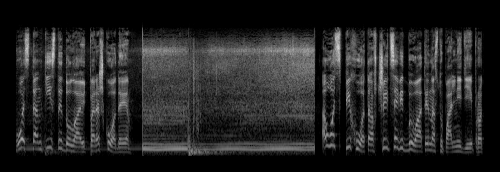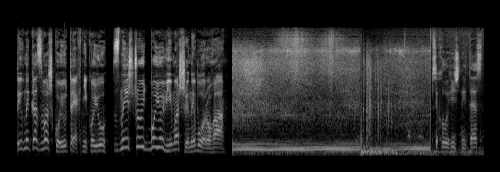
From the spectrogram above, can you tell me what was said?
Ось танкісти долають перешкоди. А ось піхота вчиться відбивати наступальні дії противника з важкою технікою, знищують бойові машини ворога. психологічний тест,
